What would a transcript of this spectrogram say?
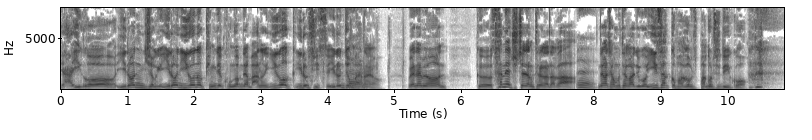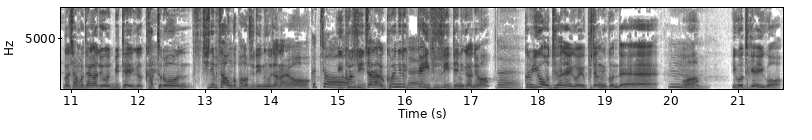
야, 이거 이런 저기 이런 이거는 굉장히 공감대가 많은 이거 이럴 수 있어요. 이런 점 네. 많아요. 왜냐면 그 사내 주차장 들어가다가 네. 내가 잘못해가지고 이사 거 박을, 박을 수도 있고 너 잘못해가지고 밑에 그 갓으로 신입 사온 거 박을 수도 있는 거잖아요. 그쵸. 이- 그럴 수 있잖아요. 그런 일이 네. 꽤 있을 수 있다니까요. 네. 그럼 이거 어떻게 하냐 이거예요. 부장님 건데. 음. 어? 이거 어떻게 해 이거.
